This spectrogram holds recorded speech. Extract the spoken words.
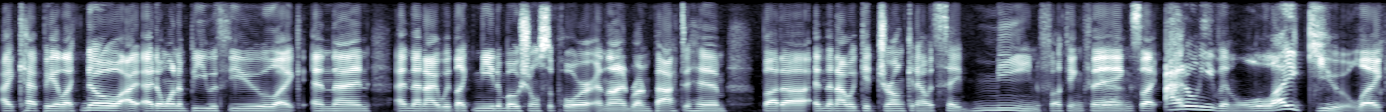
I kept being like, no, I, I don't want to be with you. Like, and then, and then I would like need emotional support and then I'd run back to him. But uh, and then I would get drunk and I would say mean fucking things like I don't even like you, like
